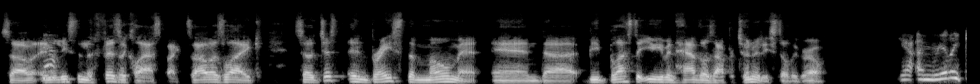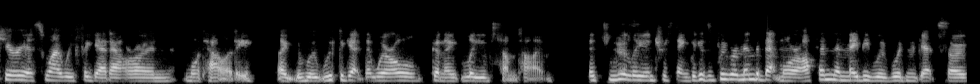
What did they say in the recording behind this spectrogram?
So yeah. at least in the physical aspect. So I was like, so just embrace the moment and uh, be blessed that you even have those opportunities still to grow. Yeah, I'm really curious why we forget our own mortality. Like we, we forget that we're all going to leave sometime. It's really interesting because if we remembered that more often, then maybe we wouldn't get so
